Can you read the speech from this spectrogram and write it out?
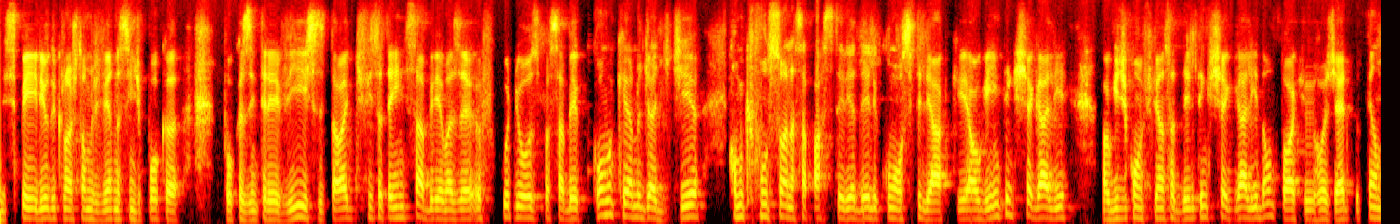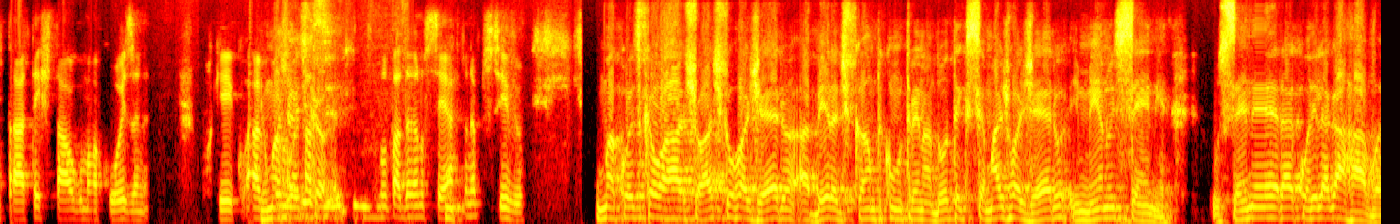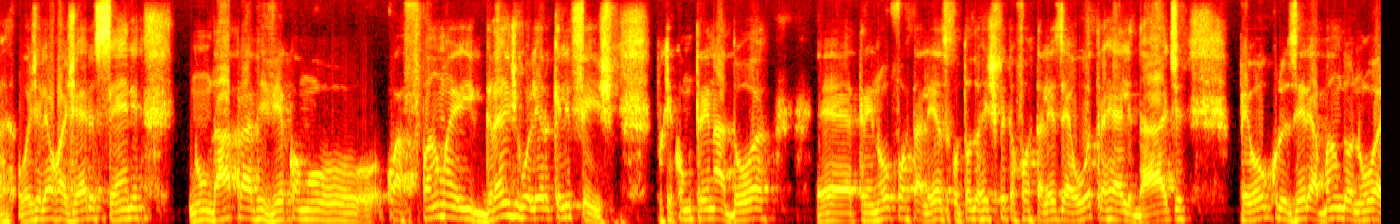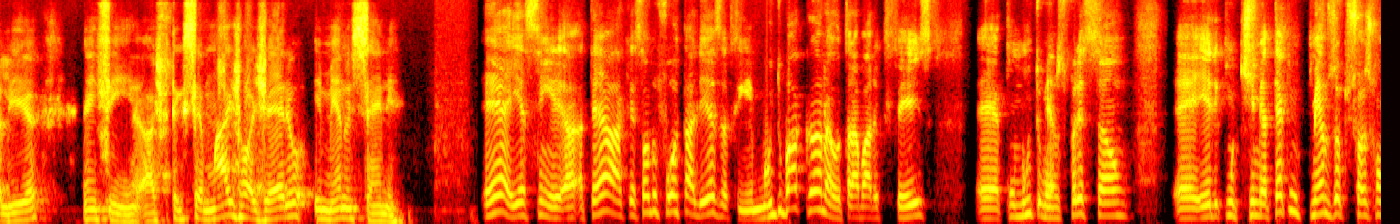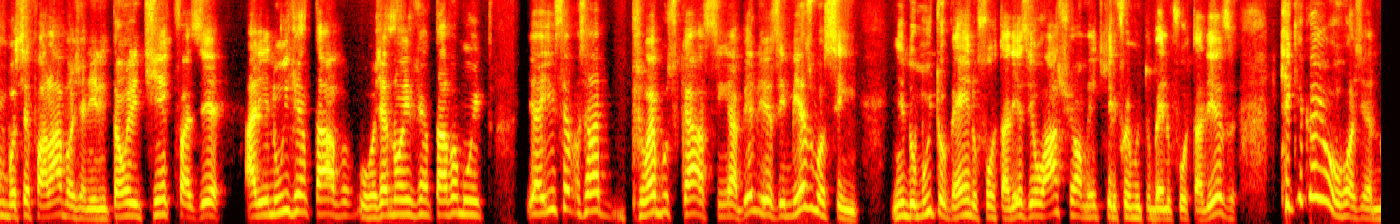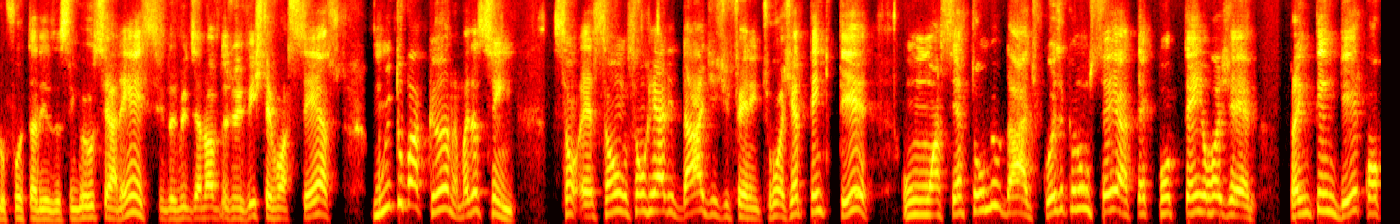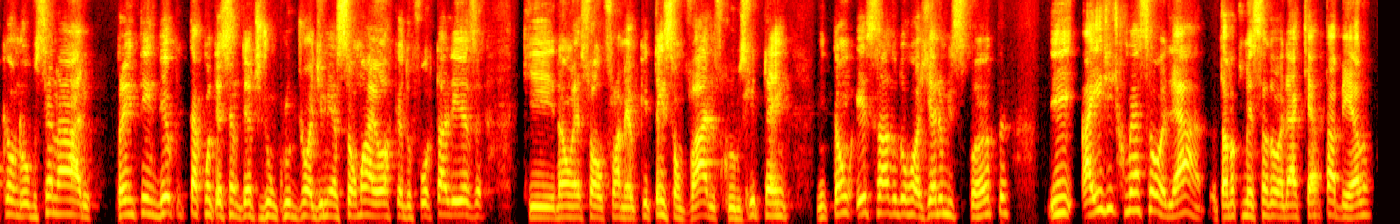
nesse período que nós estamos vivendo assim de pouca, poucas entrevistas e tal, é difícil até a gente saber, mas eu fico curioso para saber como que é no dia a dia, como que funciona essa parceria dele com o auxiliar, porque alguém tem que chegar ali, alguém de confiança dele tem que chegar ali e dar um toque, o Rogério para tentar testar alguma coisa, né? Porque a uma coisa tá, não está dando certo, não é possível. Uma coisa que eu acho, eu acho que o Rogério, à beira de campo como treinador, tem que ser mais Rogério e menos Sene. O Senna era quando ele agarrava. Hoje ele é o Rogério Senna. Não dá para viver como com a fama e grande goleiro que ele fez, porque como treinador é, treinou o Fortaleza, com todo respeito ao Fortaleza, é outra realidade. Pegou o Cruzeiro e abandonou ali. Enfim, acho que tem que ser mais Rogério e menos Senna. É, e assim, até a questão do Fortaleza, assim, muito bacana o trabalho que fez é, com muito menos pressão. É, ele com time até com menos opções, como você falava, Janine. Então ele tinha que fazer. Ali não inventava, o Rogério não inventava muito. E aí você, vai, vai buscar assim, ah, beleza. E mesmo assim, indo muito bem no Fortaleza, eu acho realmente que ele foi muito bem no Fortaleza. O que, que ganhou o Rogério no Fortaleza? Assim, ganhou o Cearense em 2019, 2020, teve um acesso, muito bacana, mas assim, são, é, são, são realidades diferentes. O Rogério tem que ter uma certa humildade, coisa que eu não sei até que ponto tem o Rogério, para entender qual que é o novo cenário, para entender o que está acontecendo dentro de um clube de uma dimensão maior que é do Fortaleza, que não é só o Flamengo que tem, são vários clubes que tem. Então, esse lado do Rogério me espanta. E aí a gente começa a olhar, eu estava começando a olhar aqui a tabela,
